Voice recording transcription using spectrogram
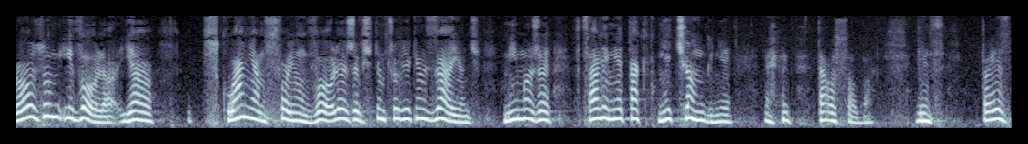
rozum i wola. Ja skłaniam swoją wolę, żeby się tym człowiekiem zająć, mimo że wcale mnie tak nie ciągnie ta osoba. Więc jest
